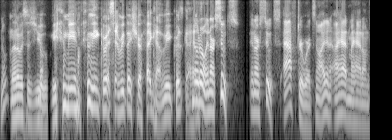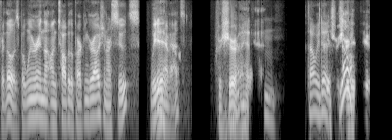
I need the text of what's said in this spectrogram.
No. None of us is you. Me, me, and me and Chris. Every picture I got, me and Chris got. No, no, in our suits. In our suits afterwards. No, I didn't. I had my hat on for those, but when we were in the on top of the parking garage in our suits, we didn't Yeah. have hats. for sure. I had. Hmm. thought we did. Chris for sure No. did too.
